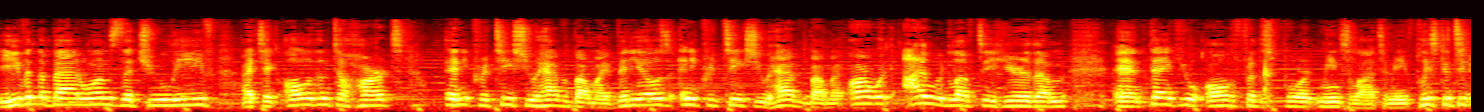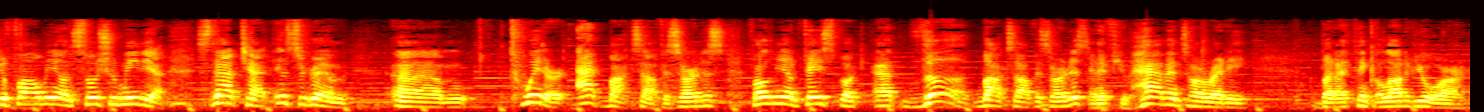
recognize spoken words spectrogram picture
even the bad ones that you leave. I take all of them to heart. Any critiques you have about my videos, any critiques you have about my artwork, I would love to hear them. And thank you all for the support. It means a lot to me. Please continue to follow me on social media, Snapchat, Instagram, um, Twitter at Box Office Artist. Follow me on Facebook at The Box Office Artist. And if you haven't already, but I think a lot of you are,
